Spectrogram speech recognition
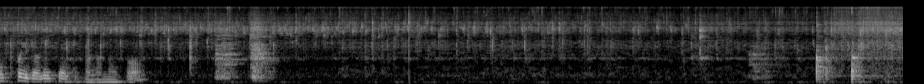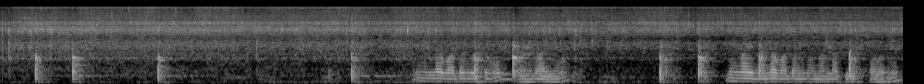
உப்பு இதோடய சேர்த்துக்கணும் நம்ம இப்போது நல்லா வதங்கட்டும். வெங்காயம். வெங்காயம் நல்லா வதங்கினா நல்லா டேஸ்ட்டாக வரும்.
